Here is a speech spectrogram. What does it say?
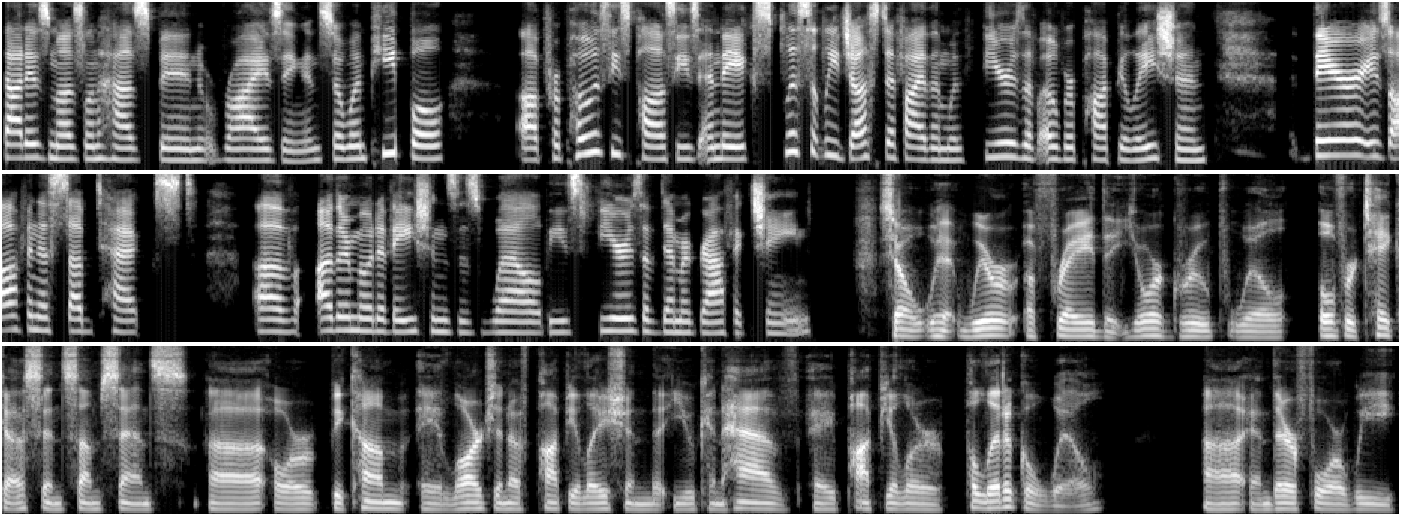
that is Muslim has been rising. And so when people uh, propose these policies and they explicitly justify them with fears of overpopulation, there is often a subtext of other motivations as well, these fears of demographic change. So we're afraid that your group will overtake us in some sense uh, or become a large enough population that you can have a popular political will. Uh, and therefore, we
